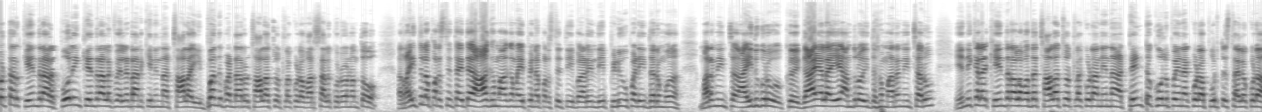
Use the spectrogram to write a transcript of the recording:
ఓటర్ కేంద్రాలకు పోలింగ్ కేంద్రాలకు వెళ్ళడానికి నిన్న చాలా ఇబ్బంది పడ్డారు చాలా చోట్ల కూడా వర్షాలు కురవడంతో రైతుల పరిస్థితి అయితే ఆగమాగమైపోయిన పరిస్థితి పడింది. పిడుగుపడి ఇద్దరు మరణించ ఐదుగురు గాయాలయ్యి అందులో ఇద్దరు మరణించారు. ఎన్నికల కేంద్రాల వద్ద చాలా చోట్ల కూడా నిన్న టెంట్ కూలిపోయినా కూడా పూర్తి స్థాయిలో కూడా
